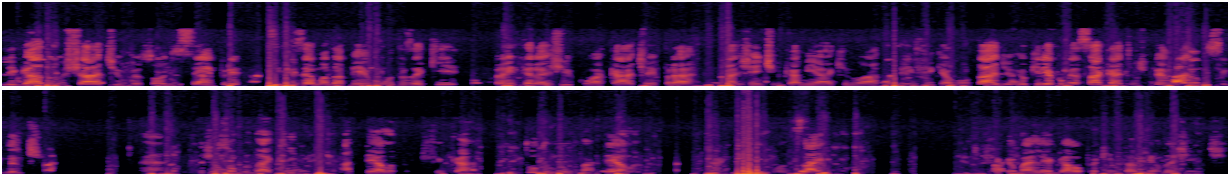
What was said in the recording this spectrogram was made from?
ligado no chat, o pessoal de sempre. Se quiser mandar perguntas aqui para interagir com a Kátia e para a gente encaminhar aqui no ar também, fique à vontade. Eu queria começar, Kátia, te perguntando o seguinte. É, deixa eu só mudar aqui a tela para ficar todo mundo na tela. Mosaico. Fica mais legal para quem está vendo a gente.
